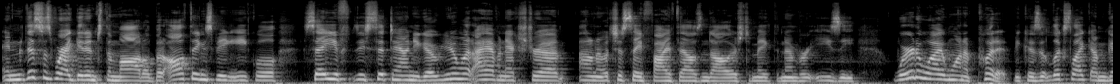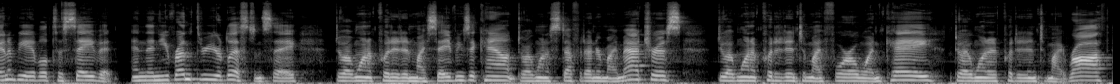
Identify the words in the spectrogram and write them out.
and this is where I get into the model, but all things being equal, say you, you sit down, you go, you know what, I have an extra, I don't know, let's just say $5,000 to make the number easy. Where do I want to put it? Because it looks like I'm going to be able to save it. And then you run through your list and say, do I want to put it in my savings account? Do I want to stuff it under my mattress? Do I want to put it into my 401k? Do I want to put it into my Roth?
